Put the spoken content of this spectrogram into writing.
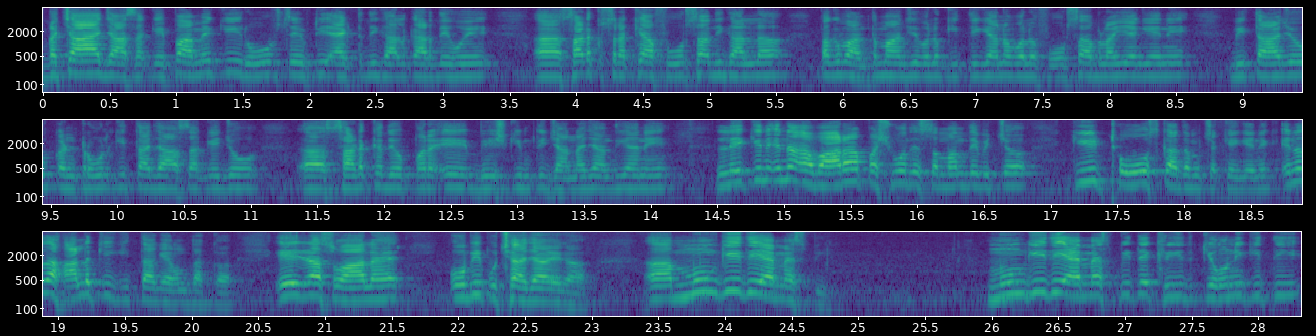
ਬਚਾਇਆ ਜਾ ਸਕੇ? ਭਾਵੇਂ ਕਿ ਰੋਡ ਸੇਫਟੀ ਐਕਟ ਦੀ ਗੱਲ ਕਰਦੇ ਹੋਏ ਸੜਕ ਸੁਰੱਖਿਆ ਫੋਰਸਾਂ ਦੀ ਗੱਲ ਭਗਵੰਤ ਮਾਨ ਜੀ ਵੱਲੋਂ ਕੀਤੀ ਗਈ, ਉਹਨਾਂ ਵੱਲੋਂ ਫੋਰਸਾਂ ਬੁਲਾਈਆਂ ਗਈਆਂ ਨੇ ਵੀ ਤਾਂ ਜੋ ਕੰਟਰੋਲ ਕੀਤਾ ਜਾ ਸਕੇ, ਜੋ ਸੜਕ ਦੇ ਉੱਪਰ ਇਹ ਬੇਸ਼ਕੀਮਤੀ ਜਾਨਾਂ ਜਾਂਦੀਆਂ ਨੇ। ਲੇਕਿਨ ਇਹਨਾਂ ਆਵਾਰਾ ਪਸ਼ੂਆਂ ਦੇ ਸੰਬੰਧ ਦੇ ਵਿੱਚ ਕੀ ਠੋਸ ਕਦਮ ਚੱਕੇ ਗਏ ਨੇ? ਇਹਨਾਂ ਦਾ ਹੱਲ ਕੀ ਕੀਤਾ ਗਿਆ ਹੁਣ ਤੱਕ? ਇਹ ਜਿਹੜਾ ਸਵਾਲ ਹੈ, ਉਹ ਵੀ ਪੁੱਛਿਆ ਜਾਏਗਾ ਮੂੰਗੀ ਦੀ ਐਮਐਸਪੀ ਮੂੰਗੀ ਦੀ ਐਮਐਸਪੀ ਤੇ ਖਰੀਦ ਕਿਉਂ ਨਹੀਂ ਕੀਤੀ?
